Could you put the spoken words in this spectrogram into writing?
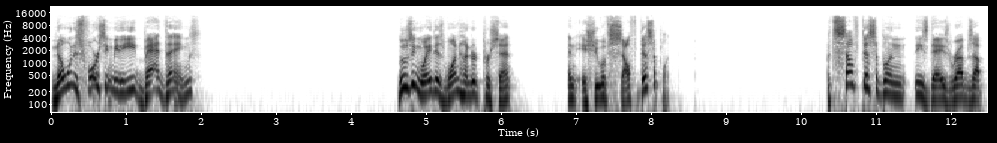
No one is forcing me to eat bad things. Losing weight is 100% an issue of self discipline. But self discipline these days rubs up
